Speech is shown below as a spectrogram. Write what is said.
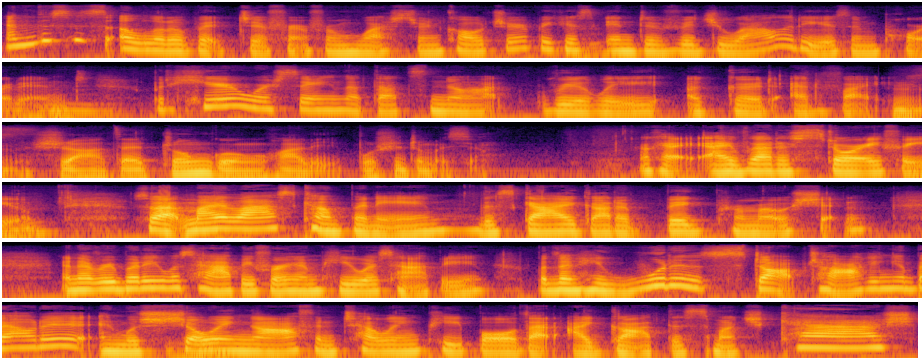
And this is a little bit different from Western culture because individuality is important. But here we're saying that that's not really a good advice. 嗯，是啊，在中国文化里不是这么想。 Okay, I've got a story for you. So at my last company, this guy got a big promotion. And everybody was happy for him. He was happy. But then he wouldn't stop talking about it and was showing off and telling people that I got this much cash,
